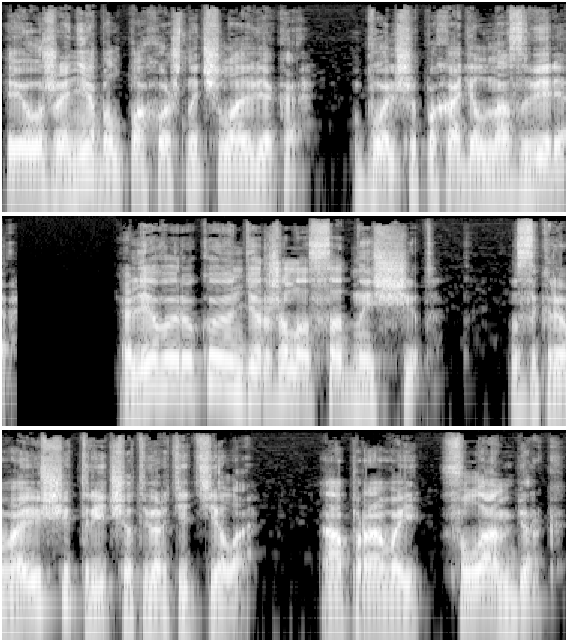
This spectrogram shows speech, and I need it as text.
И уже не был похож на человека, больше походил на зверя, Левой рукой он держал осадный щит, закрывающий три четверти тела, а правой – фламберг,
